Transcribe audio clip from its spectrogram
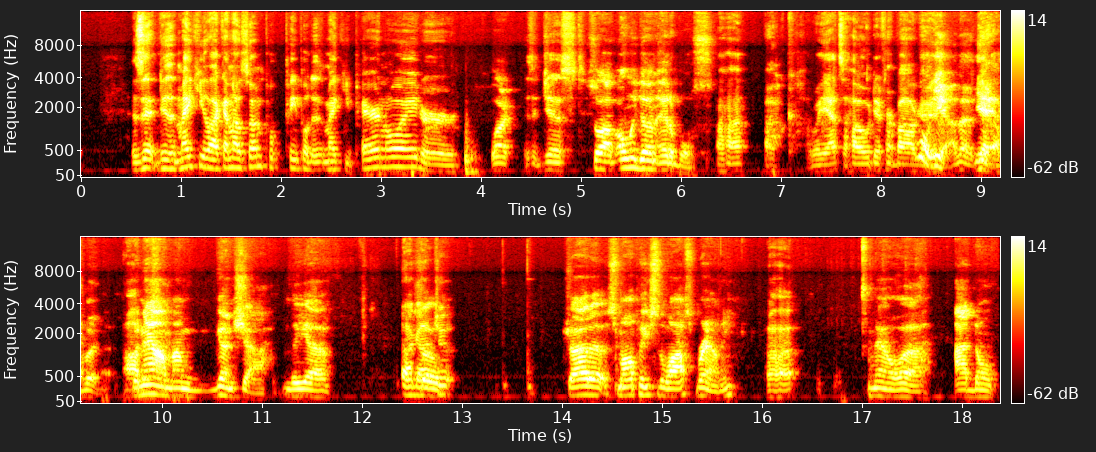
is it? Does it make you like? I know some people. Does it make you paranoid, or Like- is it just? So I've only done edibles. Uh huh. Oh God. Well, yeah, it's a whole different ballgame. Well, yeah, that, yeah, Yeah. but but now I'm, I'm gun shy. The uh, I got so- you. tried a small piece of the wasp brownie. Uh huh. Now uh, I don't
